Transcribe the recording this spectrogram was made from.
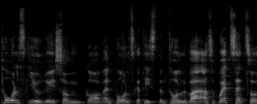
polsk jury som gav en polsk artist en tolva, alltså på ett sätt så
